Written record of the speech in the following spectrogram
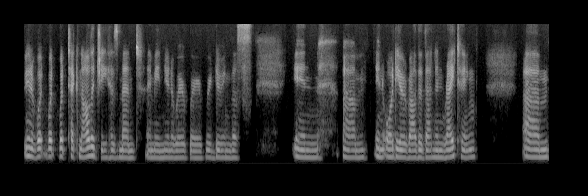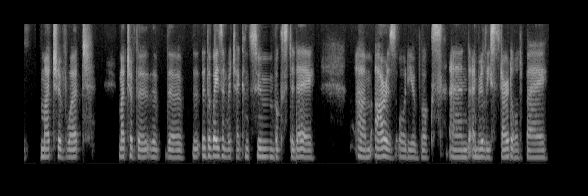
know what what what technology has meant. I mean, you know, we're we're we're doing this in um, in audio rather than in writing. Um, much of what much of the the the, the ways in which I consume books today um, are as audiobooks, and I'm really startled by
